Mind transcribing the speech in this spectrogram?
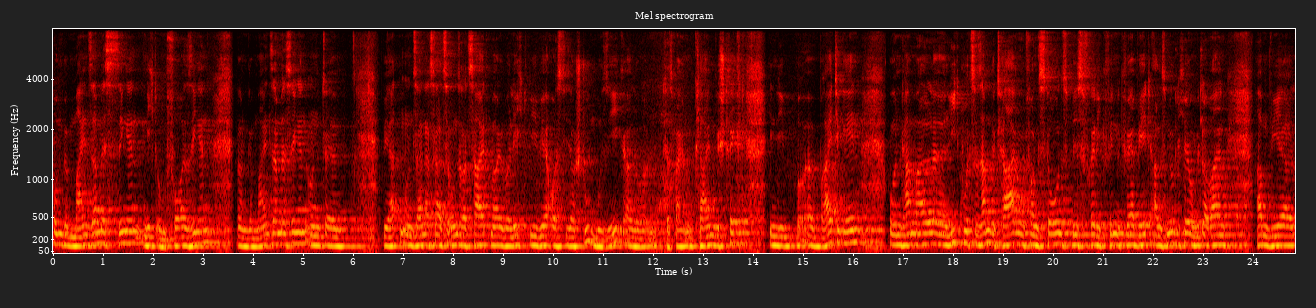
um gemeinsames Singen, nicht um Vorsingen, sondern gemeinsames Singen. Und äh, wir hatten uns seinerzeit zu unserer Zeit mal überlegt, wie wir aus dieser Stubenmusik, also das war im Kleinen gestrickt, in die äh, Breite gehen und haben mal äh, Liedgut zusammengetragen von Stones bis Freddie Quinn, Querbeet, alles Mögliche. Und mittlerweile haben wir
